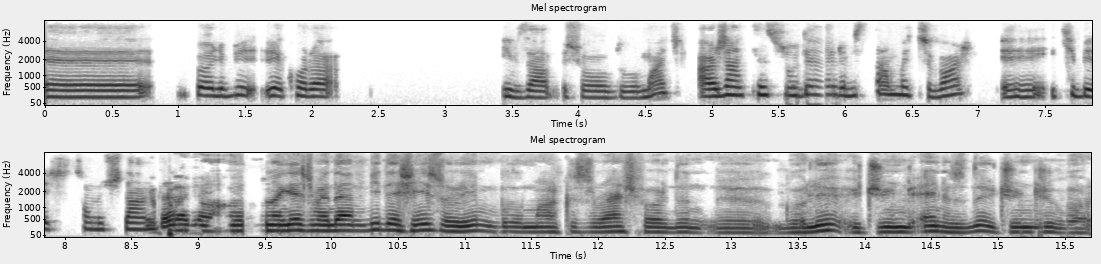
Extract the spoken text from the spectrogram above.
Ee, böyle bir rekora imza atmış olduğu maç. Arjantin-Suudi Arabistan maçı var. Ee, 2-1 sonuçlandı. Pardon, ona geçmeden bir de şey sorayım. Bu Marcus Rashford'un e, golü üçüncü, en hızlı üçüncü gol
